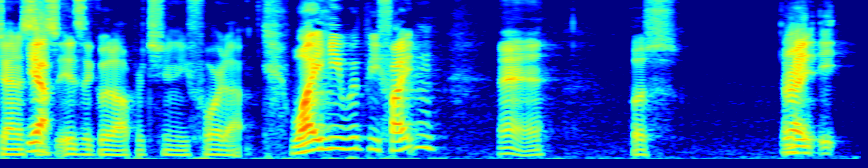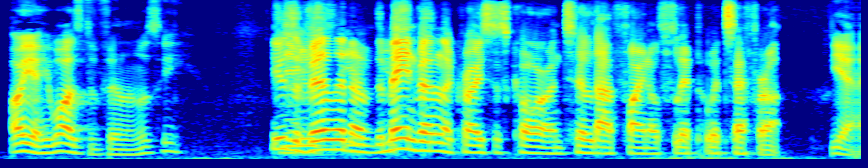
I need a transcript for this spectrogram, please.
Genesis is a good opportunity for that. Why he would be fighting? Eh, but I mean, Right. he- oh yeah, he was the villain, was he? He was the villain of the main villain of Crisis Core until that final flip with Sephiroth. Yeah.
